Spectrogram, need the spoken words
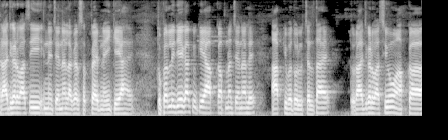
राजगढ़ वासी ने चैनल अगर सब्सक्राइब नहीं किया है तो कर लीजिएगा क्योंकि आपका अपना चैनल है आपकी बदौलत चलता है। तो राजगढ़ वासियों आपका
